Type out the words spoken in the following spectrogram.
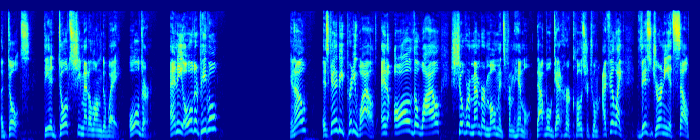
adults, the adults she met along the way, older. Any older people? You know? It's gonna be pretty wild. And all the while, she'll remember moments from Himmel that will get her closer to him. I feel like this journey itself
